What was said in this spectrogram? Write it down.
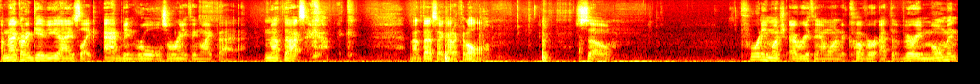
I'm not going to give you guys like admin roles or anything like that. Not that psychotic. Not that psychotic at all. So, pretty much everything I wanted to cover at the very moment.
